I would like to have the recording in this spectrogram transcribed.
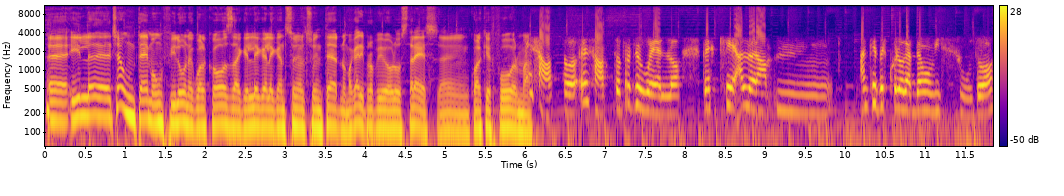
eh, il- c'è un tema, un filone, qualcosa che lega le canzoni al suo interno, magari proprio lo stress eh, in qualche forma. Esatto, esatto, proprio quello. Perché allora, mh, anche per quello che abbiamo vissuto,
